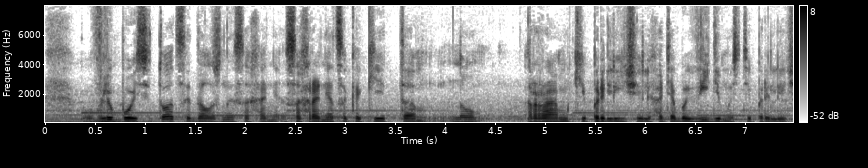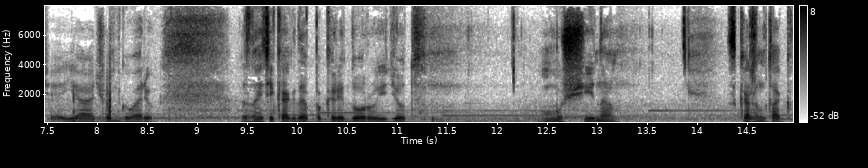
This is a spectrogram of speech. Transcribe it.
в любой ситуации должны сохраняться какие-то, ну, рамки приличия или хотя бы видимости приличия. Я о чем говорю? Знаете, когда по коридору идет мужчина, скажем так,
